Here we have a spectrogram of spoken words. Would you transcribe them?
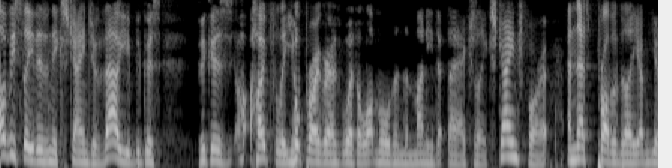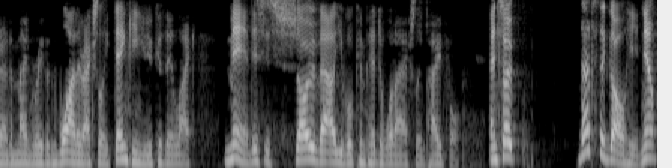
obviously, there's an exchange of value because because hopefully your program's worth a lot more than the money that they actually exchange for it, and that's probably um, you know the main reason why they're actually thanking you because they're like, man, this is so valuable compared to what I actually paid for, and so that's the goal here. Now,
